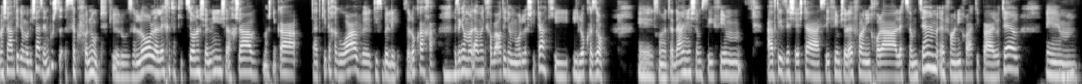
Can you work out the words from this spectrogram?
מה שאהבתי גם בגישה זה אין פה סגפנות כאילו זה לא ללכת לקיצון השני שעכשיו מה שנקרא תהדקי את החגורה ותסבלי. זה לא ככה. Mm-hmm. וזה גם למה התחברתי גם מאוד לשיטה כי היא לא כזו. אה, זאת אומרת עדיין יש שם סעיפים אהבתי את זה שיש את הסעיפים של איפה אני יכולה לצמצם איפה אני יכולה טיפה יותר mm-hmm.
